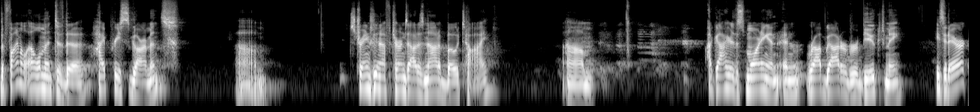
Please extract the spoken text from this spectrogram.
The final element of the high priest's garments, um, strangely enough, turns out is not a bow tie. Um, I got here this morning and, and Rob Goddard rebuked me he said, Eric,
